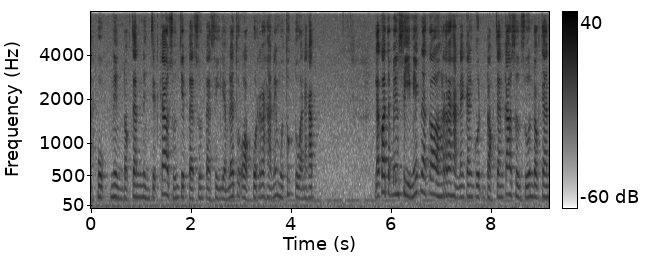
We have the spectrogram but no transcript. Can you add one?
8561 ดอกจัน 179078084เหลี่ยมและถูกออกกดรหัสให้หมดทุกตัวนะครับ แล้วก็จะเป็น 4 เมกนะก็รหัสในการกดดอกจัน 900 ดอกจัน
